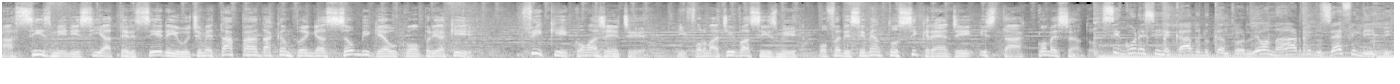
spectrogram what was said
A CISM inicia a terceira e última etapa da campanha São Miguel Compre Aqui. Fique com a gente. Informativo CISM, oferecimento Sicredi está começando. Segura esse recado do cantor Leonardo e do Zé Felipe.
